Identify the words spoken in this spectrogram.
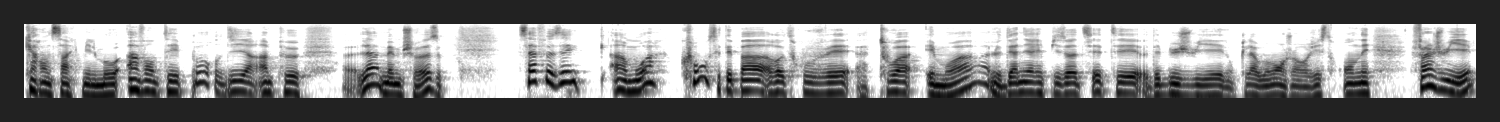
45 000 mots inventés pour dire un peu euh, la même chose. Ça faisait un mois qu'on s'était pas retrouvé euh, toi et moi. Le dernier épisode c'était début juillet, donc là au moment où j'enregistre, on est fin juillet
